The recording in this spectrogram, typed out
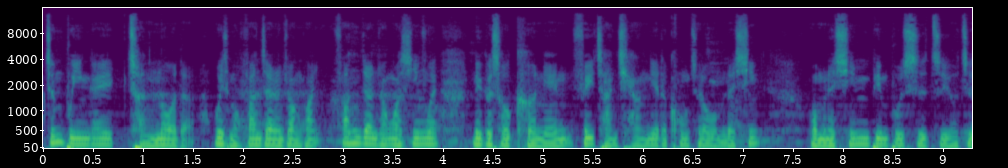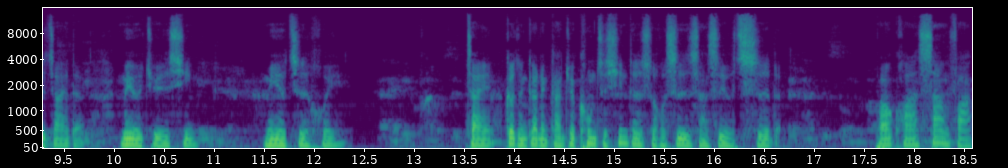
真不应该承诺的，为什么发生这样的状况？发生这样的状况是因为那个时候可怜非常强烈的控制了我们的心，我们的心并不是自由自在的，没有决心，没有智慧，在各种各样的感觉控制心的时候，事实上是有吃的，包括善法。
